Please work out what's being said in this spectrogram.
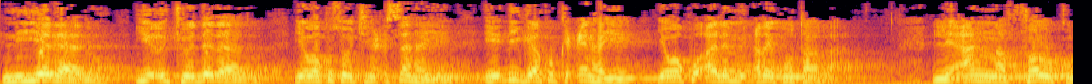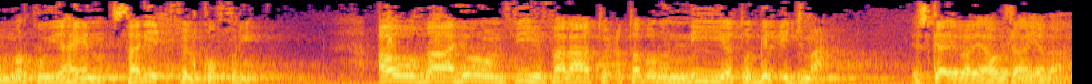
niyadaadu iyo ujeeddadaadu iyo waa ku soo jimicsanhayey iyo dhiiggaan ku kicinhayey iyo waa ku alami aday ku taallaa. Lianna falku markuu yahay sariix fi اlkufri aw daahirun fiihi falaa tuctabaru الniyaةu biاlijmac iska ilaali hawsha ayada ah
